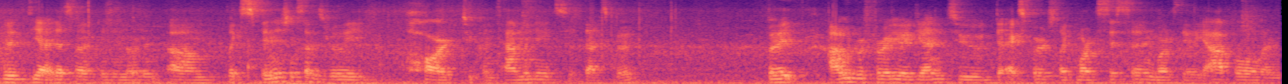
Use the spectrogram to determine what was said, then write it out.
But yeah, that's my opinion on it. Um, like spinach and stuff is really hard to contaminate, so that's good. But I would refer you again to the experts like Mark Sisson, Mark's Daily Apple, and,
